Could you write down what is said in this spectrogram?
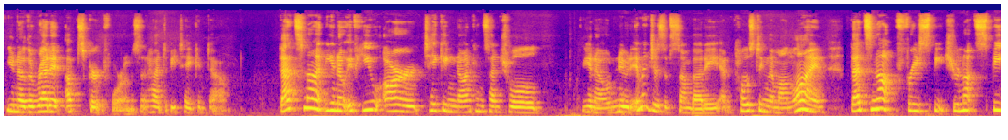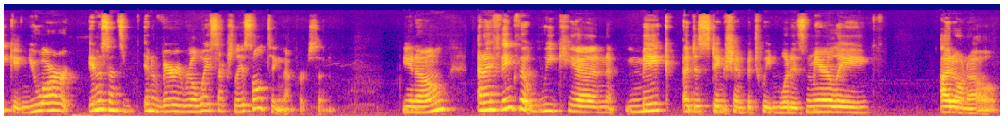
you know the reddit upskirt forums that had to be taken down that's not you know if you are taking non-consensual you know nude images of somebody and posting them online that's not free speech. You're not speaking. You are in a sense in a very real way sexually assaulting that person you know? And i think that we can make a distinction between what is merely i don't know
